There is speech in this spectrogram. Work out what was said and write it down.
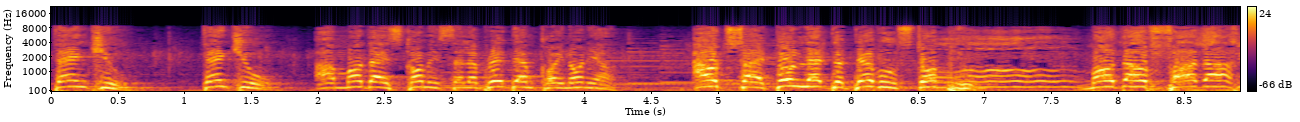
Thank you. Thank you. Our mother is coming. Celebrate them, Koinonia. Outside. Don't let the devil stop you. Oh, mother, father,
